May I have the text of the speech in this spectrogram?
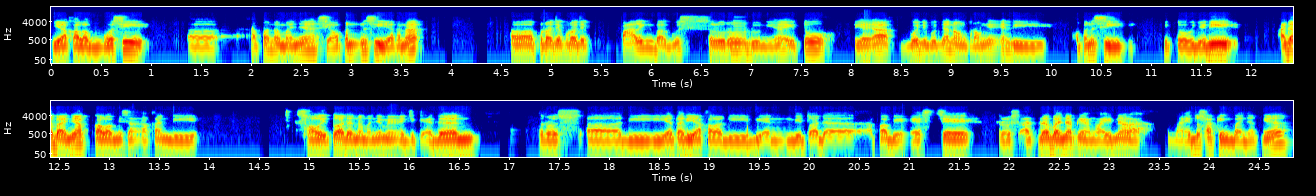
ya kalau gue sih uh, apa namanya si open sih ya karena project-project paling bagus seluruh dunia itu ya gue nyebutnya nongkrongnya di OpenSea gitu. Jadi ada banyak kalau misalkan di Sol itu ada namanya Magic Eden, terus uh, di ya tadi ya kalau di BNB itu ada apa BSC, terus ada banyak yang lainnya lah. Nah itu saking banyaknya,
